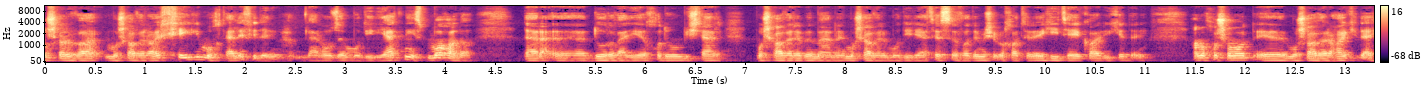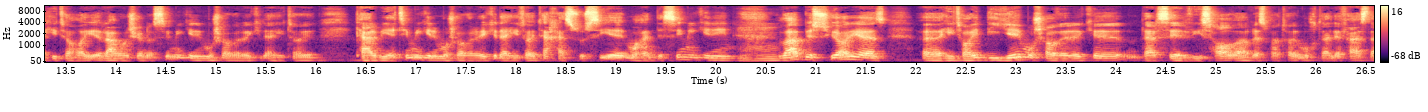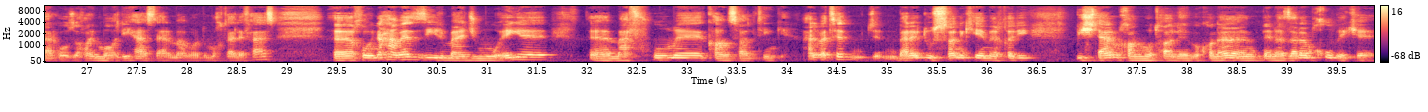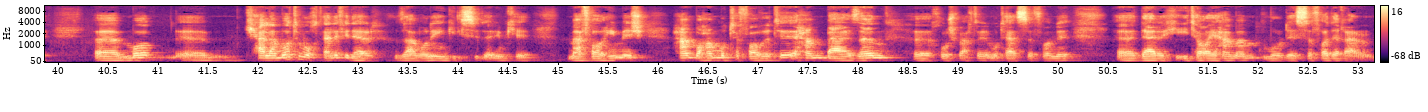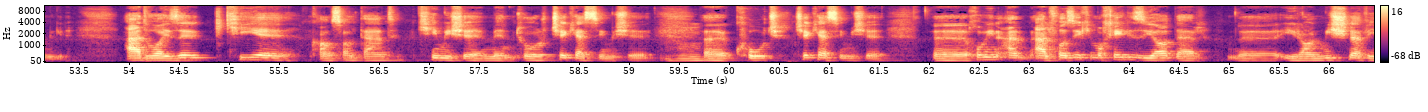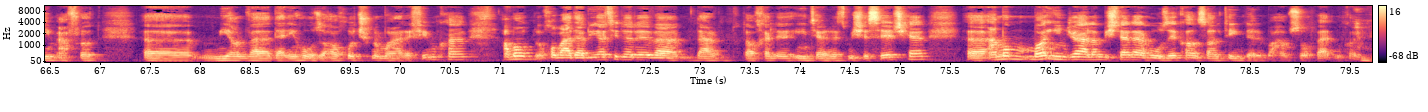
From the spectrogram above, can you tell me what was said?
مشاوره های خیلی مختلفی داریم هم. در حوزه مدیریت نیست. ما حالا در دور و وری خودمون بیشتر مشاوره به معنای مشاوره مدیریت استفاده میشه به خاطر حیطه کاری که داریم. اما خب شما مشاوره هایی که در حیطه های روانشناسی می‌گیرین مشاوره که در حیطه های تربیتی می‌گیرین مشاوره که در حیطه های تخصصی مهندسی می‌گیرین و بسیاری از حیطه های دیگه مشاوره که در سرویس ها و قسمت های مختلف هست در حوزه های مالی هست در موارد مختلف هست. خب اینا همه زیر مجموعه مفهوم consulting. البته برای دوستانی که یه مقداری بیشتر می‌خوان مطالعه بکنن به نظرم خوبه که ما کلمات مختلفی در زبان انگلیسی داریم که مفاهیمش هم با هم متفاوته هم بعضا خوشبختانه متاسفانه در ایته های هم, هم مورد استفاده قرار می‌گیره. ادوایزر کیه کانسالتنت؟ کی میشه منتور؟ چه کسی میشه؟ کوچ؟ چه کسی میشه؟ خب این الفاظی که ما خیلی زیاد در ایران میشنویم افراد میان و در این حوزه ها خودشون رو معرفی می‌کنن. اما خب ادبیاتی داره و در داخل اینترنت میشه search کرد. اما ما اینجا الان بیشتر در حوزه consulting داریم با هم صحبت می‌کنیم.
